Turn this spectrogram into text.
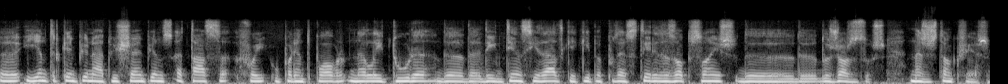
Uh, e entre campeonato e Champions, a taça foi o parente pobre na leitura da intensidade que a equipa pudesse ter e das opções de, de, do Jorge Jesus, na gestão que fez.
